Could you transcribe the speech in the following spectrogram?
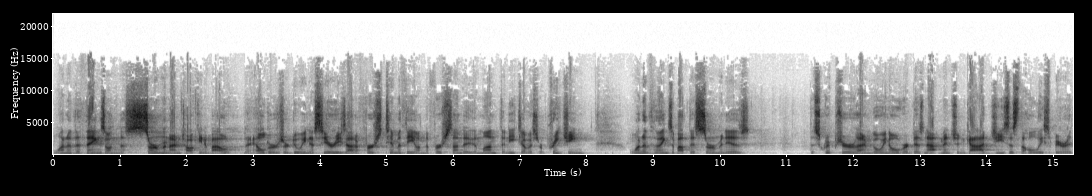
One of the things on the sermon I'm talking about, the elders are doing a series out of First Timothy on the first Sunday of the month, and each of us are preaching. One of the things about this sermon is the scripture that I'm going over does not mention God, Jesus, the Holy Spirit,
